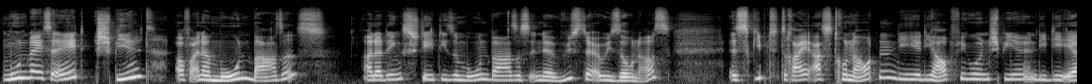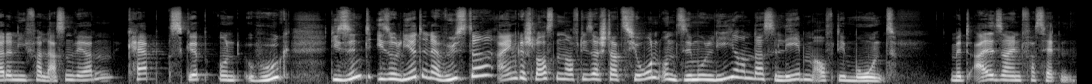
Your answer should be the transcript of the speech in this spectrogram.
Moonbase 8 spielt auf einer Mondbasis. Allerdings steht diese Mondbasis in der Wüste Arizonas. Es gibt drei Astronauten, die hier die Hauptfiguren spielen, die die Erde nie verlassen werden. Cap, Skip und Rook. Die sind isoliert in der Wüste, eingeschlossen auf dieser Station und simulieren das Leben auf dem Mond. Mit all seinen Facetten.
